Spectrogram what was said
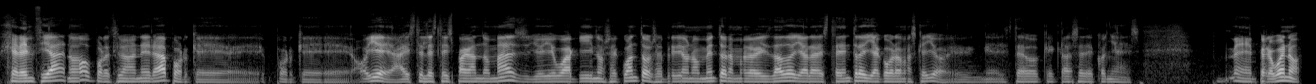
gerencia, ¿no? Por decirlo de manera, porque, porque, oye, a este le estáis pagando más, yo llevo aquí no sé cuánto, os he pedido un aumento, no me lo habéis dado y ahora este entra y ya cobra más que yo. ¿Esto qué clase de coña es? Eh, pero bueno,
